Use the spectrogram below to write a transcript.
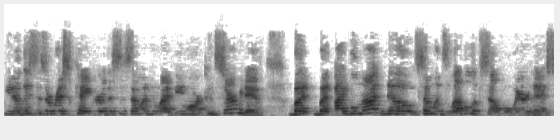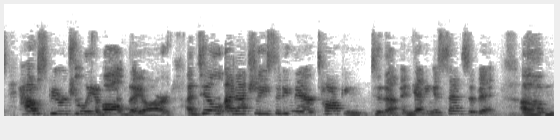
you know this is a risk taker. This is someone who might be more conservative. But but I will not know someone's level of self awareness, how spiritually evolved they are, until I'm actually sitting there talking to them and getting a sense of it. Um,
